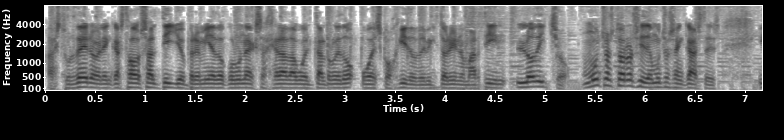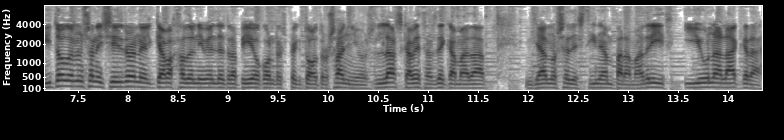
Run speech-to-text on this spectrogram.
Asturdero, el encastado Saltillo premiado con una exagerada vuelta al ruedo o escogido de Victorino Martín. Lo dicho, muchos toros y de muchos encastes. Y todo en un San Isidro en el que ha bajado el nivel de trapío con respecto a otros años. Las cabezas de camada ya no se destinan para Madrid. Y una lacra,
